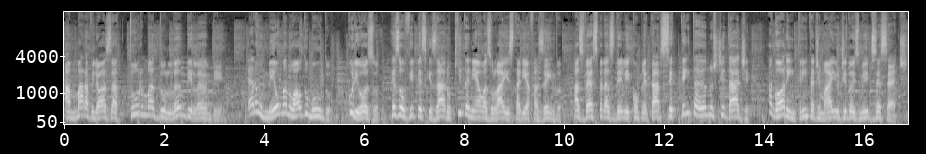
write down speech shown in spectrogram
a maravilhosa Turma do Lambi Lambi era o meu manual do mundo. Curioso, resolvi pesquisar o que Daniel Azulay estaria fazendo às vésperas dele completar 70 anos de idade, agora em 30 de maio de 2017.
